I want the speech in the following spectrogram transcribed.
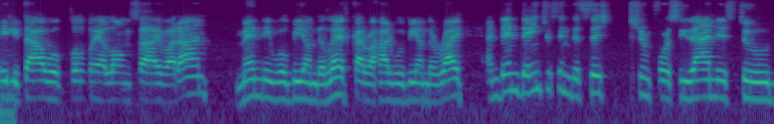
Militao will play alongside Varane. Mendy will be on the left, Carvajal will be on the right, and then the interesting decision for Zidane is to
